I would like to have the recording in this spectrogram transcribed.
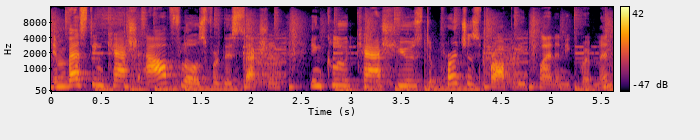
Investing cash outflows for this section include cash used to purchase property, plant, and equipment,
